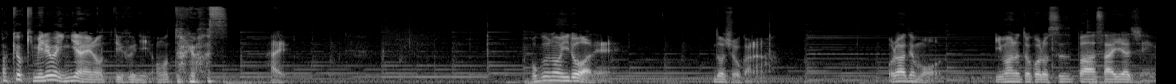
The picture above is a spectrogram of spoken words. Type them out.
まあ、今日決めればいいんじゃないのっていうふうに思っております。はい。僕の色はねどうしようかな。俺はでも今のところスーパーサイヤ人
